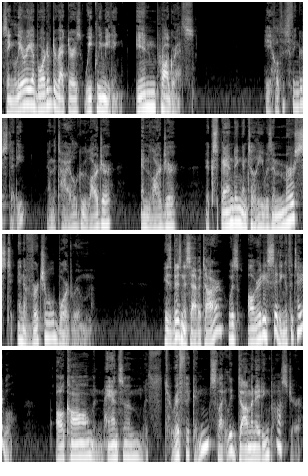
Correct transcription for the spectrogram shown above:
Singleria Board of Directors Weekly Meeting. In progress. He held his finger steady, and the tile grew larger and larger, expanding until he was immersed in a virtual boardroom. His business avatar was already sitting at the table, all calm and handsome, with terrific and slightly dominating posture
